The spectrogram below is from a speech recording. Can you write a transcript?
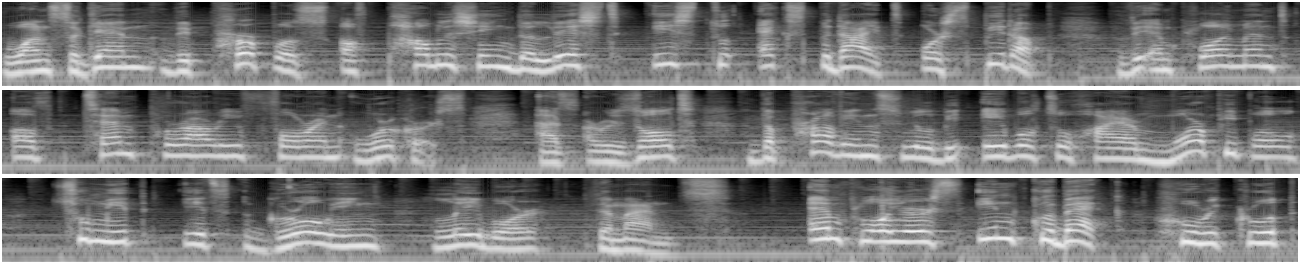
Once again, the purpose of publishing the list is to expedite or speed up the employment of temporary foreign workers. As a result, the province will be able to hire more people to meet its growing labor demands. Employers in Quebec who recruit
